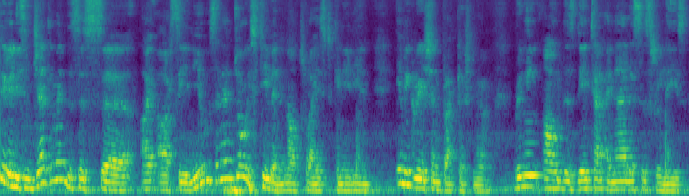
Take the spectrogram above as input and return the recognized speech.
day, ladies and gentlemen. This is uh, IRC News, and I'm Joey Stephen, an authorized Canadian immigration practitioner, bringing out this data analysis release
